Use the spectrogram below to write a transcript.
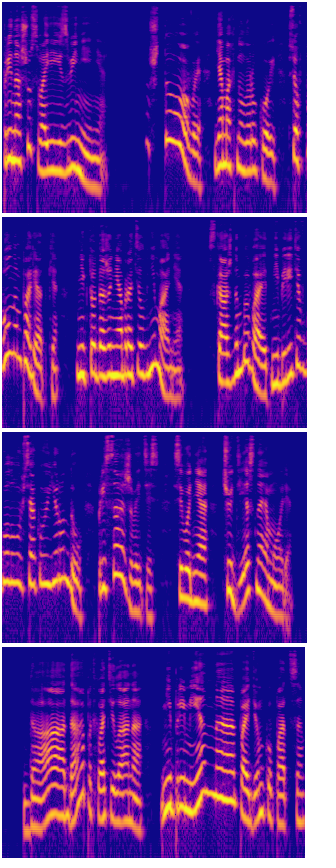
Приношу свои извинения». «Ну «Что вы?» — я махнула рукой. «Все в полном порядке. Никто даже не обратил внимания. С каждым бывает. Не берите в голову всякую ерунду. Присаживайтесь. Сегодня чудесное море». «Да, да», — подхватила она, — «непременно пойдем купаться».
